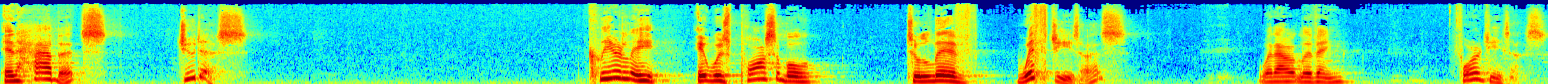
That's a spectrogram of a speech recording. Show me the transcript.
inhabits Judas. Clearly, it was possible to live with Jesus without living for Jesus.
